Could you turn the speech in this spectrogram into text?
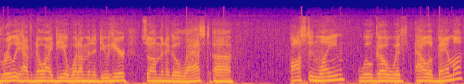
really have no idea what I'm going to do here, so I'm going to go last. Uh, Austin Lane will go with Alabama,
